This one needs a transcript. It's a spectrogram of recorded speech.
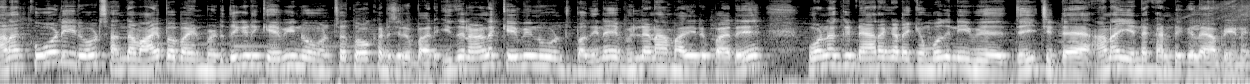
ஆனால் கோடி ரோட்ஸ் அந்த வாய்ப்பை பயன்படுத்திக்கிட்டு கெவின் ஓவன்ஸை தோக்கடிச்சிருப்பார். இதனால் கெவின் ஓவன்ஸ் பார்த்தீங்கன்னா வில்லனாக மாறி இருப்பார் உனக்கு நேரம் கிடைக்கும் போது நீ ஜெயிச்சிட்ட. ஆனால் என்ன கண்டுக்கல அப்படின்னு.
